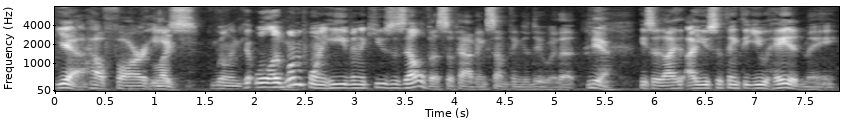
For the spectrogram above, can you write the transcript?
Yeah, how far he's willing to go. Well, at one point, he even accuses Elvis of having something to do with it. yeah, He said, I, I used to think that you hated me.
